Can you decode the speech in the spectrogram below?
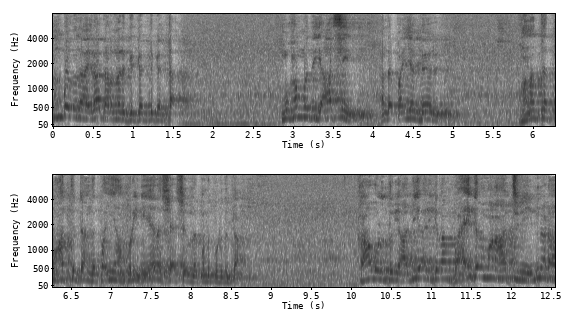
ஐம்பதாயிரம் ரூபா கடந்திருக்கு கட்டு கட்டா முகமது யாசின் அந்த பையன் பேரு. பணத்தை பார்த்துட்டு அந்த பையன் அப்படி நேர ஸ்டேஷனில் கொண்டு கொடுத்துட்டான். காவல்துறை அதிகாரிக்கெல்லாம் பயங்கரமான ஆச்சரியம் என்னடா?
